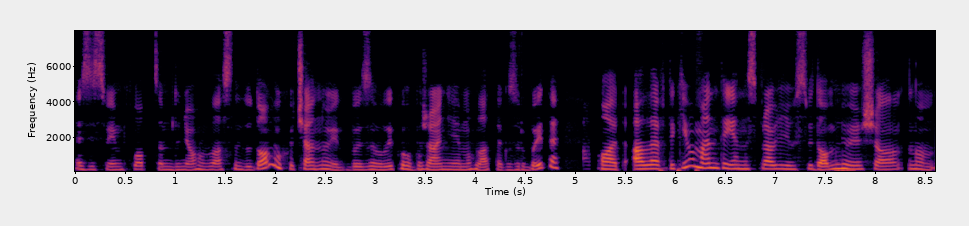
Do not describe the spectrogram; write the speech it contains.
зі своїм хлопцем до нього, власне, додому. Хоча, ну, якби за великого бажання я могла так зробити. От, але в такі моменти я насправді усвідомлюю, що ну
